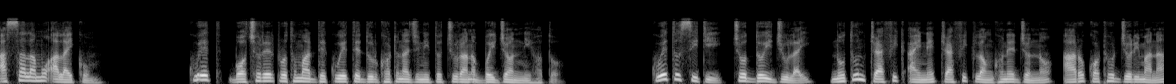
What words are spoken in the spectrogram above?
আসসালামু আলাইকুম। কুয়েত, বছরের প্রথমার্ধে কুয়েতে দুর্ঘটনাজনিত চুরানব্বই জন নিহত। কুয়েত সিটি, চোদ্দই জুলাই, নতুন ট্রাফিক আইনে ট্রাফিক লঙ্ঘনের জন্য আরও কঠোর জরিমানা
